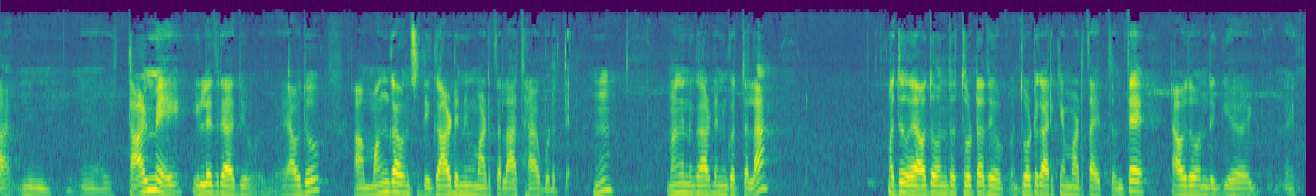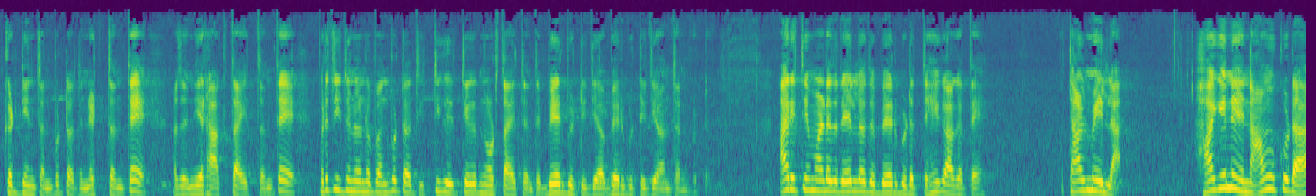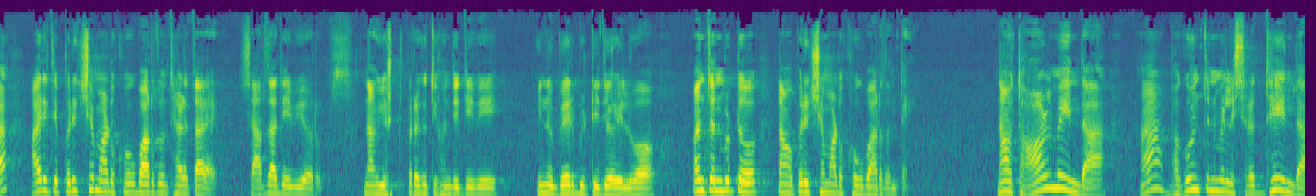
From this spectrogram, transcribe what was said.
ತಾಳ್ಮೆ ಇಲ್ಲದ್ರೆ ಅದು ಯಾವುದು, ಆ ಮಂಗ ಒಂದ್ಸತಿ ಗಾರ್ಡನಿಂಗ್ ಮಾಡ್ತಲ್ಲ, ಆ ಥರ ಆಗ್ಬಿಡುತ್ತೆ. ಹ್ಞೂ ಮಂಗನ ಗಾರ್ಡನ್ ಗೊತ್ತಲ್ಲ? ಅದು ಯಾವುದೋ ಒಂದು ತೋಟದ ತೋಟಗಾರಿಕೆ ಮಾಡ್ತಾ ಇತ್ತಂತೆ. ಯಾವುದೋ ಒಂದು ಕಡ್ಡಿ ಅಂತ ಅಂದ್ಬಿಟ್ಟು ಅದು ನೆಟ್ಟಂತೆ. ಅದು ನೀರು ಹಾಕ್ತಾ ಇತ್ತಂತೆ. ಪ್ರತಿದಿನ ಬಂದ್ಬಿಟ್ಟು ಅದು ತೆಗೆದು ತೆಗೆದು ನೋಡ್ತಾ ಇತ್ತಂತೆ. ಬೇರು ಬಿಟ್ಟಿದೆಯಾ ಬೇರು ಬಿಟ್ಟಿದೆಯಾ ಅಂತ ಅಂದ್ಬಿಟ್ಟು ಆ ರೀತಿ ಮಾಡಿದರೆ ಎಲ್ಲದು ಬೇರು ಬಿಡುತ್ತೆ. ಹೇಗಾಗುತ್ತೆ? ತಾಳ್ಮೆ ಇಲ್ಲ. ಹಾಗೆಯೇ ನಾವು ಕೂಡ ಆ ರೀತಿ ಪರೀಕ್ಷೆ ಮಾಡೋಕ್ಕೆ ಹೋಗಬಾರ್ದು ಅಂತ ಹೇಳ್ತಾರೆ ಶಾರದಾದೇವಿಯವರು ನಾವು ಎಷ್ಟು ಪ್ರಗತಿ ಹೊಂದಿದ್ದೀವಿ? ಇನ್ನು ಬೇರು ಬಿಟ್ಟಿದೆಯೋ ಇಲ್ವೋ ಅಂತಂದ್ಬಿಟ್ಟು ನಾವು ಪರೀಕ್ಷೆ ಮಾಡೋಕ್ಕೆ ಹೋಗಬಾರ್ದಂತೆ. ನಾವು ತಾಳ್ಮೆಯಿಂದ ಭಗವಂತನ ಮೇಲೆ ಶ್ರದ್ಧೆಯಿಂದ,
